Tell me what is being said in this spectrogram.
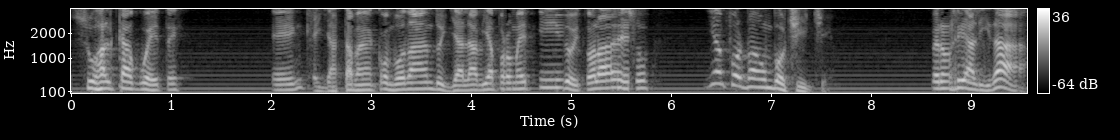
sus alcahuetes en que ya estaban acomodando y ya le había prometido y todo eso, y han formado un bochiche. Pero en realidad,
